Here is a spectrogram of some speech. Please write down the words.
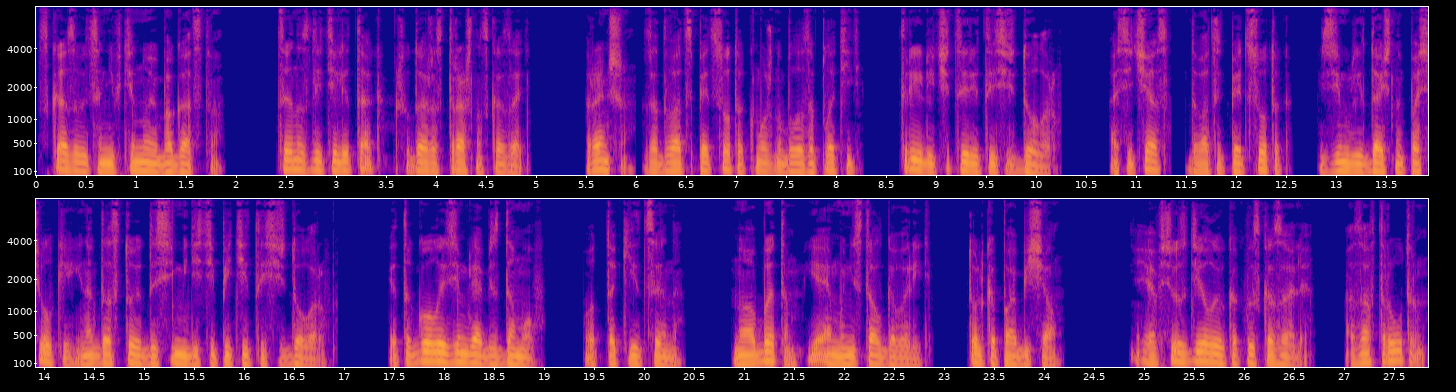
Сказывается нефтяное богатство. Цены взлетели так, что даже страшно сказать. Раньше за 25 соток можно было заплатить 3 или 4 тысяч долларов. А сейчас 25 соток Земли в дачном поселке иногда стоят до 75 тысяч долларов. Это голая земля без домов. Вот такие цены. Но об этом я ему не стал говорить, только пообещал. Я все сделаю, как вы сказали. А завтра утром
